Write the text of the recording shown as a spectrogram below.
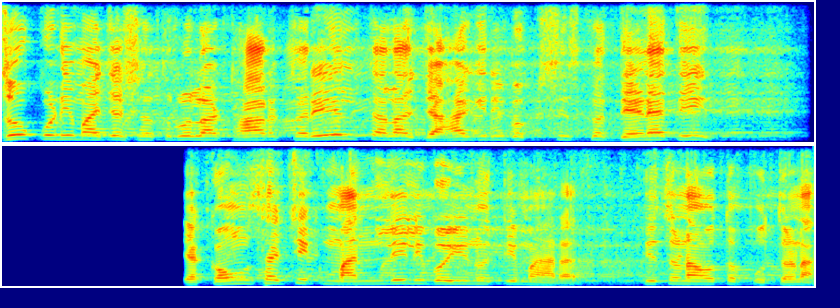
जो कोणी माझ्या शत्रूला ठार करेल त्याला जहागिरी बक्षीस देण्यात येईल. या कंसाची एक मानलेली बहीण होती महाराज. तिचं नाव होतं पुतणा.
